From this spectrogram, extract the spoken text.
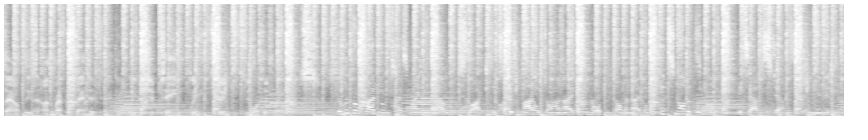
south is unrepresented in the leadership team with two northern leaders. The Liberal Party in Tasmania now looks like it's just male dominated, northern dominated. It's not a good look. It's out of step with the community.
